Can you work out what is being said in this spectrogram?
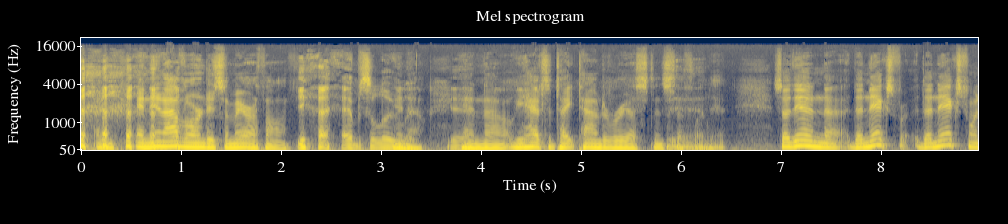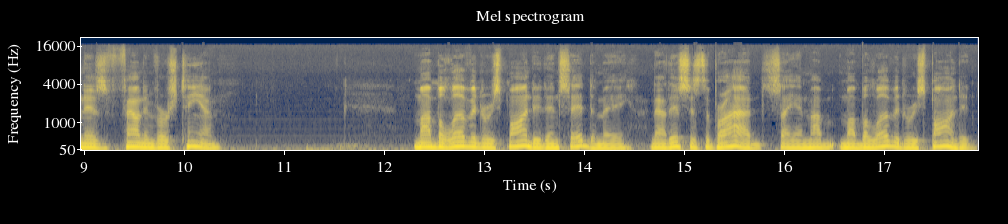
and, and, then I've learned it's a marathon. Yeah, absolutely. You know, yeah. and uh, you have to take time to rest and stuff Yeah. like that. So then uh, the next the next one is found in verse ten. My beloved responded and said to me, Now this is the bride saying, My my beloved responded.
